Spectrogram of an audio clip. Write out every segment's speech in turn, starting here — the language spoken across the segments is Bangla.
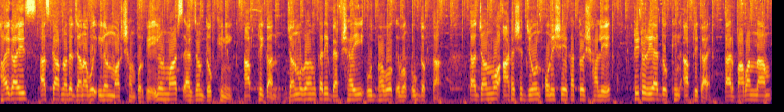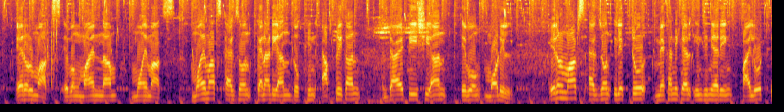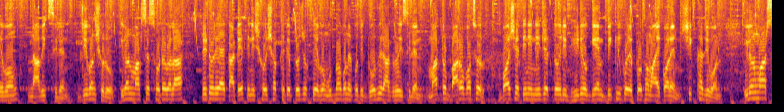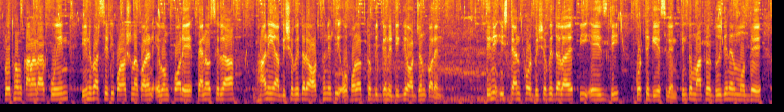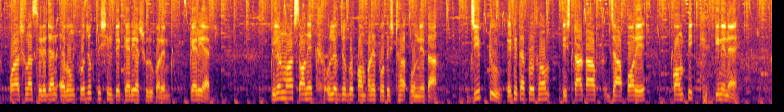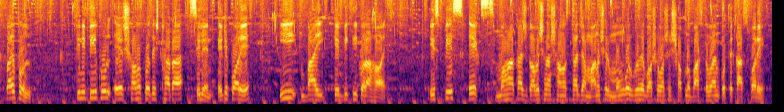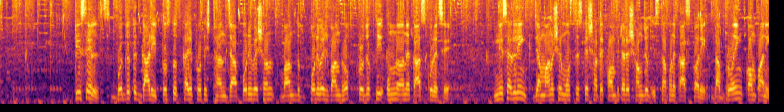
হাই গাইস আজকে আপনাদের জানাব ইলন মার্কস সম্পর্কে। ইলন মার্কস একজন দক্ষিণী, আফ্রিকান, জন্মগ্রহণকারী, ব্যবসায়ী, উদ্ভাবক এবং উদ্যোক্তা। তার জন্ম আঠাশে জুন উনিশশো একাত্তর সালে প্রিটোরিয়া, দক্ষিণ আফ্রিকায়। তার বাবার নাম এরল মার্কস এবং মায়ের নাম ময় মার্কস ময় মার্কস একজন কানাডিয়ান দক্ষিণ আফ্রিকান ডায়েটিশিয়ান এবং মডেল এরন মার্কস একজন ইলেকট্রো মেকানিক্যাল ইঞ্জিনিয়ারিং পাইলট এবং নাবিক ছিলেন। জীবন শুরু। ইলন মার্কসের ছোটবেলা প্রিটোরিয়ায় কাটে। তিনি শৈশব থেকে প্রযুক্তি এবং উদ্ভাবনের প্রতি গভীর আগ্রহী ছিলেন। মাত্র বারো বছর বয়সে তিনি নিজের তৈরি ভিডিও গেম বিক্রি করে প্রথম আয় করেন, শিক্ষা জীবন। ইলন মার্কস প্রথম কানাডার কুইন ইউনিভার্সিটি পড়াশোনা করেন এবং পরে প্যানোসিলা ভানিয়া বিশ্ববিদ্যালয়ে অর্থনীতি ও পদার্থবিজ্ঞানে ডিগ্রি অর্জন করেন। তিনি স্ট্যানফোর্ড বিশ্ববিদ্যালয়ে পিএইচডি করতে গিয়েছিলেন, কিন্তু মাত্র দুই দিনের মধ্যে পড়াশোনা ছেড়ে দেন এবং প্রযুক্তি শিল্পে ক্যারিয়ার শুরু করেন। ক্যারিয়ার। ইলন মার্কস অনেক উল্লেখযোগ্য কোম্পানির প্রতিষ্ঠা ও নেতা। জিপ টু, এটি তার প্রথম স্টার্ট আপ যা পরে কম্পিক কিনে নেয়। পার্পল তিনি পিপুল এর সহ প্রতিষ্ঠাতা ছিলেন। এটি পরে ই বাইকে বিক্রি করা হয়। স্পেস এক্স মহাকাশ গবেষণা সংস্থা যা মানুষের মঙ্গল গ্রহে বসবাসের স্বপ্ন বাস্তবায়ন করতে কাজ করে। টিসেলস বৈদ্যুতিক গাড়ি প্রস্তুতকারী প্রতিষ্ঠান যা পরিবেশন বান্ধব পরিবেশ বান্ধব প্রযুক্তি উন্নয়নে কাজ করেছে। নিসারলিঙ্ক যা মানুষের মস্তিষ্কের সাথে কম্পিউটারের সংযোগ স্থাপনে কাজ করে, দ্য ব্রোয়িং কোম্পানি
